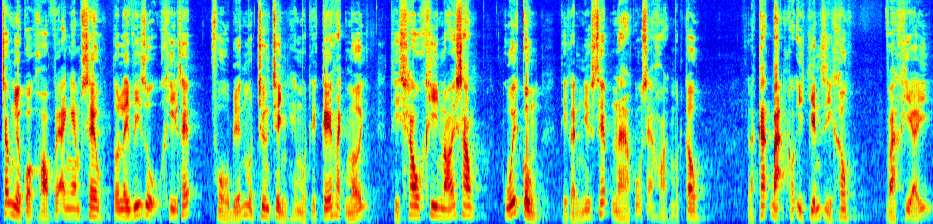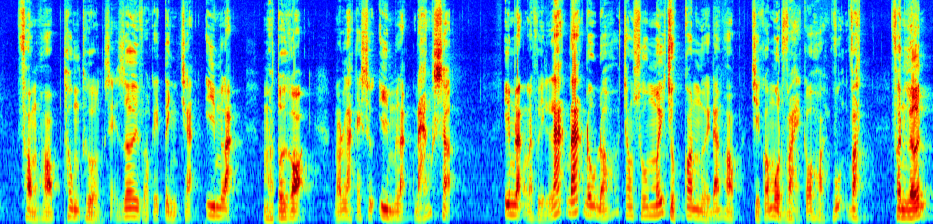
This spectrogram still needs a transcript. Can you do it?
Trong nhiều cuộc họp với anh em sale, tôi lấy ví dụ khi sếp phổ biến một chương trình hay một cái kế hoạch mới, thì sau khi nói xong, cuối cùng thì gần như sếp nào cũng sẽ hỏi một câu là các bạn có ý kiến gì không? Và khi ấy, phòng họp thông thường sẽ rơi vào cái tình trạng im lặng. Mà tôi gọi, nó là cái sự im lặng đáng sợ. Im lặng là vì lác đác đâu đó trong số mấy chục con người đang họp, chỉ có một vài câu hỏi vụn vặt. Phần lớn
